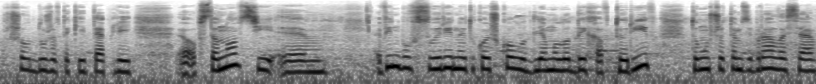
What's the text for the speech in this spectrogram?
пройшов дуже в такій теплій е, обстановці. Він був своєрідною такою школою для молодих авторів, тому що там зібралася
